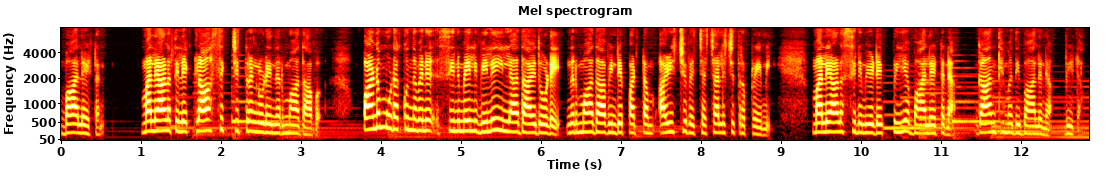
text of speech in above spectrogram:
ബാലേട്ടൻ. മലയാളത്തിലെ ക്ലാസിക് ചിത്രങ്ങളുടെ നിർമ്മാതാവ്. പണം മുടക്കുന്നവന് സിനിമയിൽ വിലയില്ലാതായതോടെ നിർമ്മാതാവിന്റെ പട്ടം അഴിച്ചുവെച്ച ചലച്ചിത്രപ്രേമി. മലയാള സിനിമയുടെ പ്രിയ ബാലേട്ടന് ഗാന്ധിമതി ബാലന വിട.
